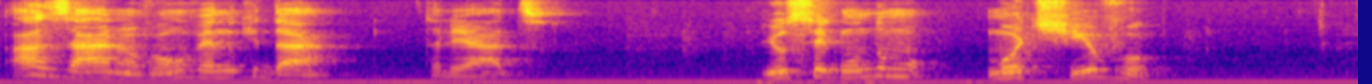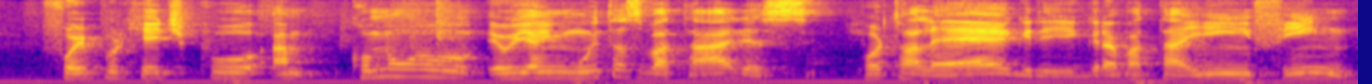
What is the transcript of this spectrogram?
azar, meu, vamos ver no que dá, tá ligado? E o segundo motivo foi porque, tipo, a, como eu ia em muitas batalhas, Porto Alegre, Gravataí, enfim,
